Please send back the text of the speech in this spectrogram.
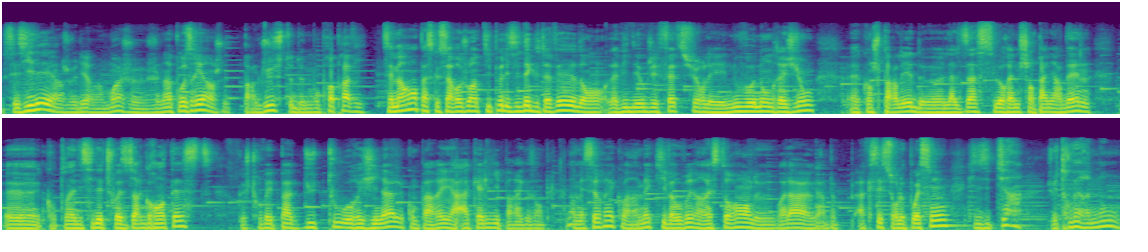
ses idées, hein, je veux dire, moi je, n'impose rien, je parle juste de mon propre avis. C'est marrant parce que ça rejoint un petit peu les idées que j'avais dans la vidéo que j'ai faite sur les nouveaux noms de régions, euh, quand je parlais de l'Alsace, Lorraine, Champagne, Ardennes, quand on a décidé de choisir Grand Est, que je trouvais pas du tout original comparé à Akali par exemple. Non mais c'est vrai quoi, un mec qui va ouvrir un restaurant de voilà un peu axé sur le poisson, qui se dit tiens, je vais trouver un nom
